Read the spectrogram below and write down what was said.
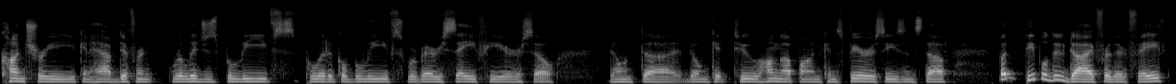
country. You can have different religious beliefs, political beliefs. We're very safe here, so don't uh, don't get too hung up on conspiracies and stuff. But people do die for their faith.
